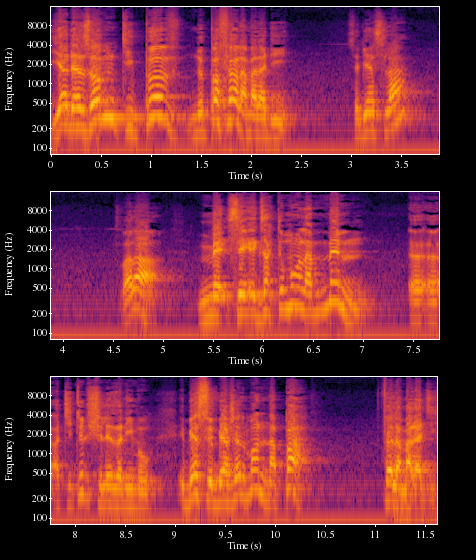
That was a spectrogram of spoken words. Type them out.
il y a des hommes qui peuvent ne pas faire la maladie. C'est bien cela? Voilà. Mais c'est exactement la même euh, attitude chez les animaux. Eh bien, ce berger allemand n'a pas fait la maladie.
